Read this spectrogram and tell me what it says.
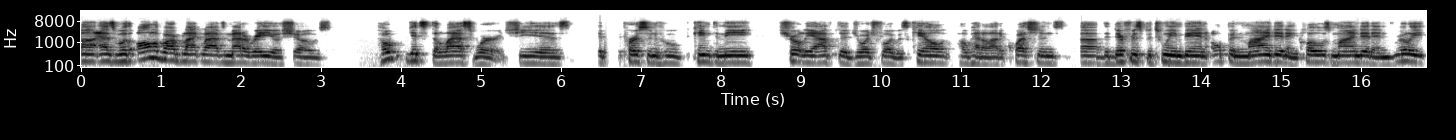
Uh, as with all of our Black Lives Matter radio shows, Hope gets the last word. She is the person who came to me shortly after George Floyd was killed. Hope had a lot of questions. Uh, the difference between being open minded and closed minded and really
